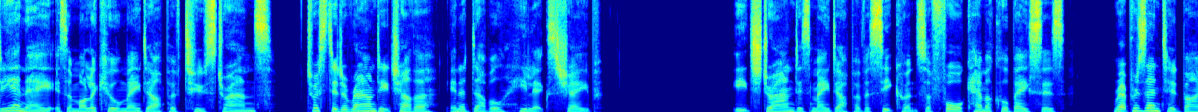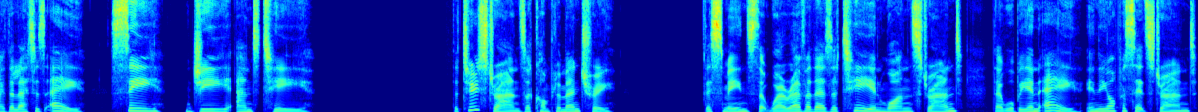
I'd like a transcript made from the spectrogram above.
DNA is a molecule made up of two strands, twisted around each other in a double helix shape. Each strand is made up of a sequence of four chemical bases, represented by the letters A, C, G and T. The two strands are complementary. This means that wherever there's a T in one strand, there will be an A in the opposite strand,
